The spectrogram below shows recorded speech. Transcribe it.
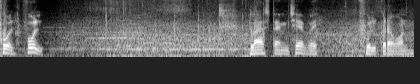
ફૂલ ફૂલ. લાસ્ટ ટાઈમ છે ભાઈ. ફૂલ કરાવવાનું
